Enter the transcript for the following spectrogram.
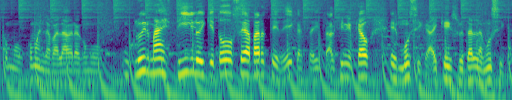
como, ¿Cómo es la palabra? Como incluir más estilo y que todo sea parte de, ¿cachai? Al fin y al cabo es música, hay que disfrutar la música.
